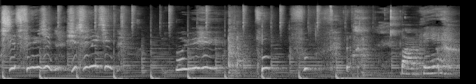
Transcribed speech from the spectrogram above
She's finishing! She's finishing! Hurry! Bate.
